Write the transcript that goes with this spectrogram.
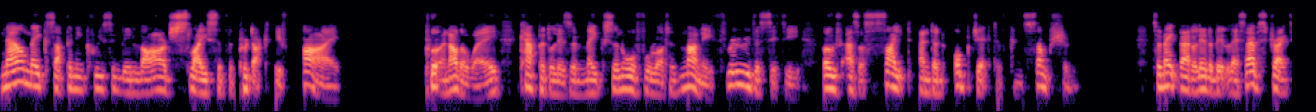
now makes up an increasingly large slice of the productive pie. Put another way, capitalism makes an awful lot of money through the city, both as a site and an object of consumption. To make that a little bit less abstract,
